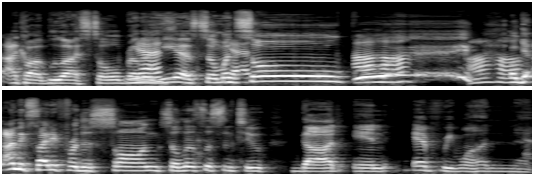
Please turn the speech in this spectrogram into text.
I call it blue eye soul brother. Yes. He has so much Yes. soul. Uh-huh. Uh-huh. Okay, I'm excited for this song. So let's listen to God in Everyone.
